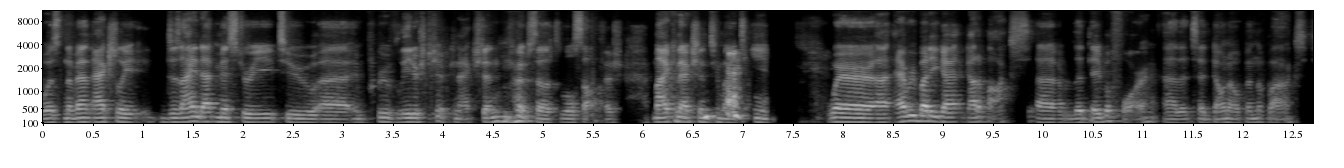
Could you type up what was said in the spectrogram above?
was an event actually designed at Mystery to uh, improve leadership connection. so it's a little selfish. My connection to my team, where uh, everybody got, got a box uh, the day before uh, that said, don't open the box.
